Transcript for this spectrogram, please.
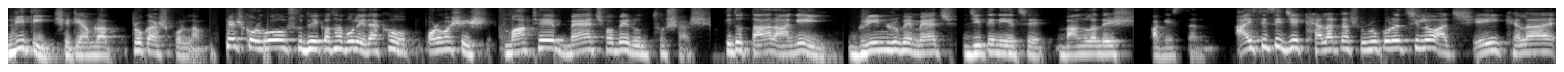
নীতি, সেটি আমরা প্রকাশ করলাম। শেষ করব শুধু এই কথা বলে, দেখো, পরমাশিস, মাঠে ম্যাচ হবে রুদ্ধশ্বাস। কিন্তু তার আগেই গ্রিন রুমে ম্যাচ জিতে নিয়েছে বাংলাদেশ, পাকিস্তান। আইসিসি যে খেলাটা শুরু করেছিল, আজ সেই খেলায়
